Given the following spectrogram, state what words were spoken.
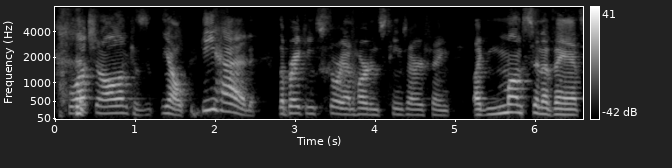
Clutch and all of them because you know he had the breaking story on Harden's teams and everything like months in advance.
